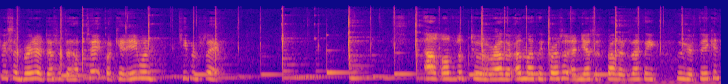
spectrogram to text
Theresa and Brady are desperate to help Tate, but can anyone keep him safe? Alice opens up to a rather unlikely person, and yes, it's probably exactly who you're thinking.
